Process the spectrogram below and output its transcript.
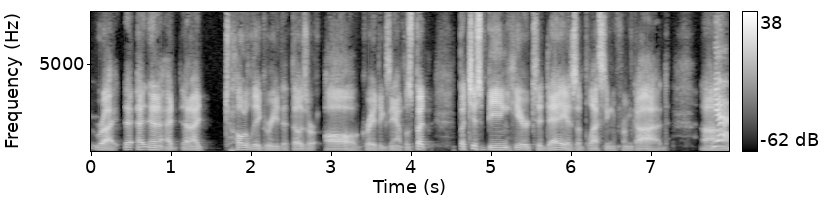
Right. And I, and I totally agree that those are all great examples but but just being here today is a blessing from god um, yeah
